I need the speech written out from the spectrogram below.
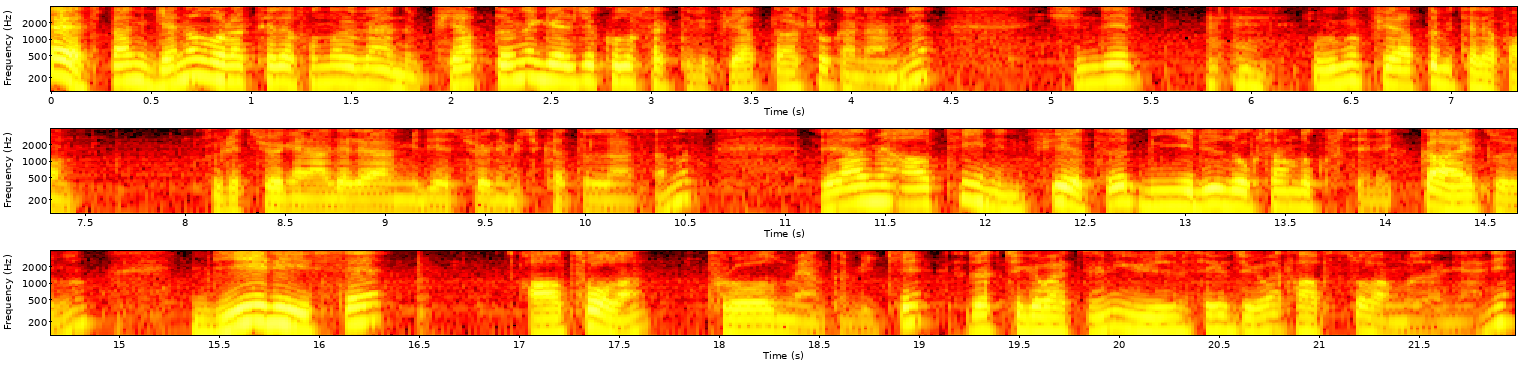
Evet ben genel olarak telefonları beğendim. Fiyatlarına gelecek olursak tabii fiyatlar çok önemli. Şimdi uygun fiyatlı bir telefon üretiyor genelde Realme diye söylemiştik hatırlarsanız. Realme 6i'nin fiyatı 1799 TL. Gayet uygun. Diğeri ise 6 olan Pro olmayan tabii ki. 4 GB RAM'i 128 GB hafızası olan model yani.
